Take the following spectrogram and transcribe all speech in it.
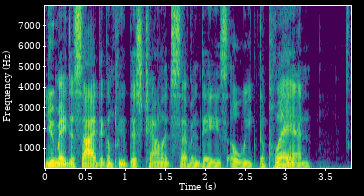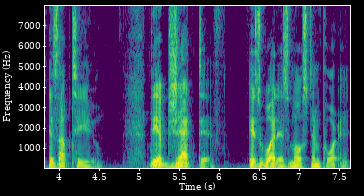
You may decide to complete this challenge seven days a week. The plan is up to you. The objective is what is most important.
